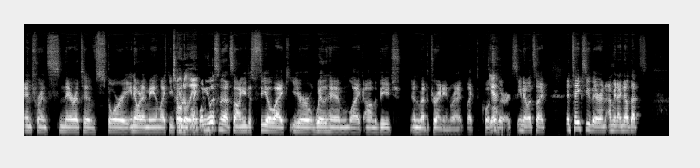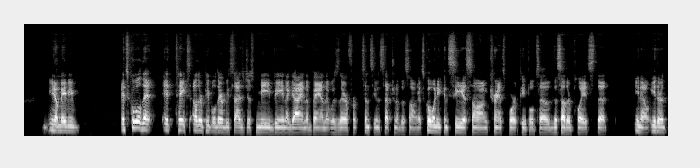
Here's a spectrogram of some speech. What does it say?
entrance narrative story you know what i mean like you Totally. can, like when you listen to that song you just feel like you're with him like on the beach in the mediterranean right like to quote Yeah. the lyrics you know it's like it takes you there and i mean i know that's you know maybe it's cool that it takes other people there besides just me being a guy in the band that was there for since the inception of the song it's cool when you can see a song transport people to this other place that you know either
